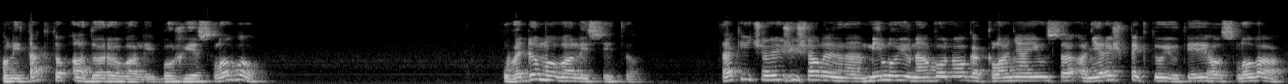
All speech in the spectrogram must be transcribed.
Oni takto adorovali Božie slovo. Uvedomovali si to Takí, čo Ježiša len milujú na vonok a klaňajú sa a nerešpektujú tie jeho slova,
